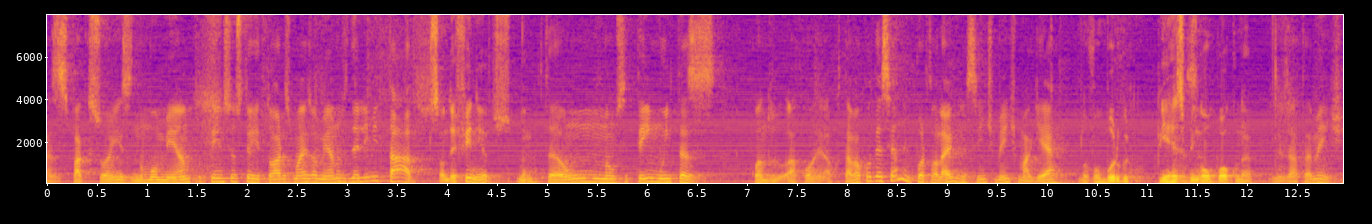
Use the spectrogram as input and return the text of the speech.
As facções, no momento, têm seus territórios mais ou menos delimitados. São definidos. Né? Então, não se tem muitas quando estava acontecendo em Porto Alegre recentemente uma guerra. Novo Hamburgo respingou um pouco, né? Exatamente.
